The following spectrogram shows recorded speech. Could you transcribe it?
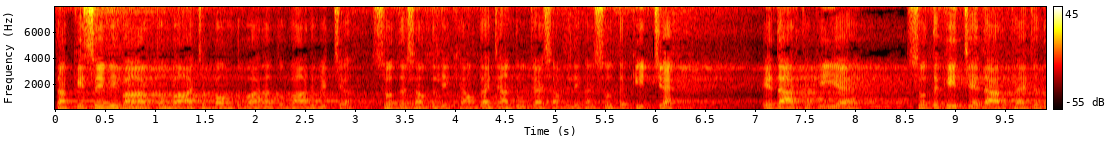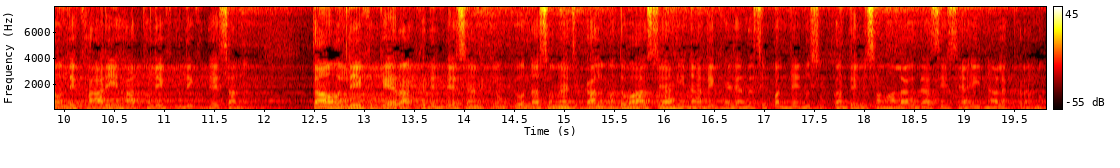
ਤਾਂ ਕਿਸੇ ਵੀ ਵਾਰ ਤੋਂ ਬਾਅਦ ਚ, ਬਹੁਤ ਵਾਰਾਂ ਤੋਂ ਬਾਅਦ ਵਿੱਚ ਸ਼ੁੱਧ ਸ਼ਬਦ ਲਿਖਿਆ ਹੁੰਦਾ ਜਾਂ ਦੂਜਾ ਸ਼ਬਦ ਲਿਖਿਆ, ਸ਼ੁੱਧ ਕੀਚਾ। ਇਹਦਾ ਅਰਥ ਕੀ ਹੈ? ਸ਼ੁੱਧ ਕੀਚੇ ਦਾ ਅਰਥ ਹੈ ਜਦੋਂ ਲਿਖਾਰੀ ਹੱਥ ਲਿਖ, ਲਿਖਦੇ ਸਨ ਤਾਂ ਉਹ ਲਿਖ ਕੇ ਰੱਖ ਦਿੰਦੇ ਸਨ, ਕਿਉਂਕਿ ਉਹਨਾਂ ਸਮਿਆਂ 'ਚ ਕਲਮ ਦਵਾ ਸਿਆਹੀ ਨਾਲ ਲਿਖਿਆ ਜਾਂਦਾ ਸੀ, ਪੰਨੇ ਨੂੰ ਸੁੱਕਣ ਤੇ ਵੀ ਸਮਾਂ ਲੱਗਦਾ ਸੀ ਸਿਆਹੀ ਨਾਲ ਅੱਖਰਾਂ ਨੂੰ।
